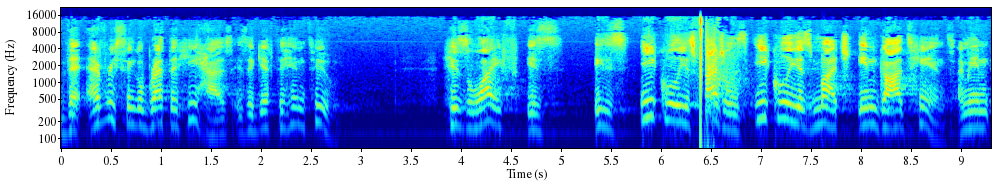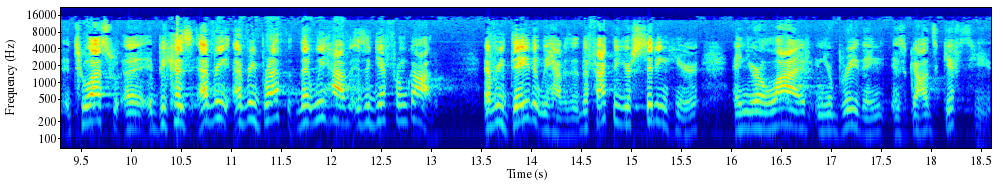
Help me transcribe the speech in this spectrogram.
that every single breath that he has is a gift to him too. His life is is equally as fragile, is equally as much in God's hands. I mean, to us, uh, because every, every breath that we have is a gift from God. Every day that we have, the fact that you're sitting here and you're alive and you're breathing is God's gift to you.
